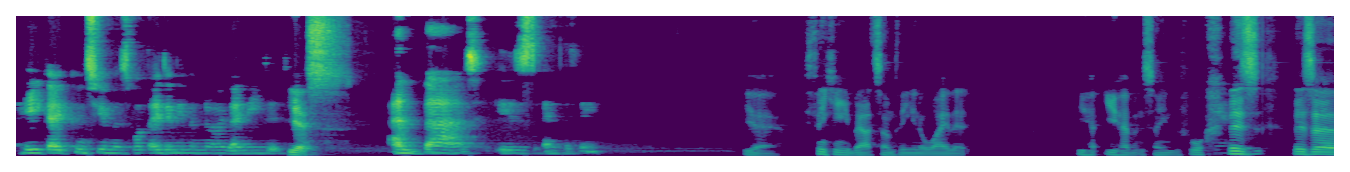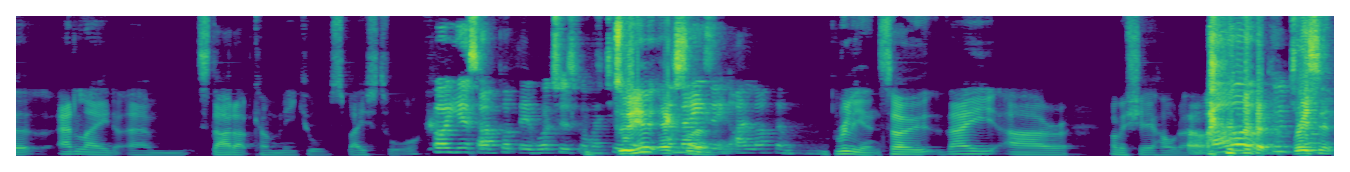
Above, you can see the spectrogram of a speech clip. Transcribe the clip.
he gave consumers what they didn't even know they needed. yes, And that is empathy. yeah, thinking about something in a way that you ha- you haven't seen before. Yeah. There's there's a Adelaide um, startup company called Space Talk. Oh, yes, I've got their watches for my children. Do you? Excellent. Amazing. I love them. Brilliant. So they are. I'm a shareholder. Oh, good job. recent,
